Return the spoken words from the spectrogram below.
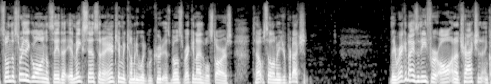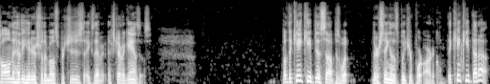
So in the story, they go along and say that it makes sense that an entertainment company would recruit its most recognizable stars to help sell a major production. They recognize the need for all an attraction and call on the heavy hitters for the most prestigious extravaganzas. But they can't keep this up, is what they're saying in this Bleacher Report article. They can't keep that up.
